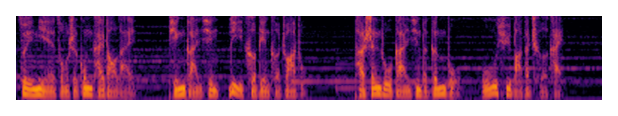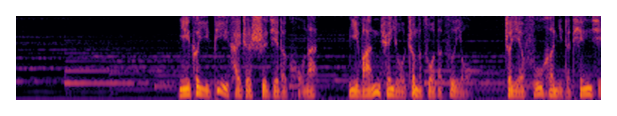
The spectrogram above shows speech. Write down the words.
罪孽总是公开到来，凭感性立刻便可抓住。它深入感性的根部，无需把它扯开。你可以避开这世界的苦难，你完全有这么做的自由，这也符合你的天性。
